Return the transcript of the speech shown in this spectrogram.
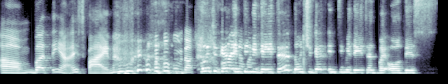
um, but yeah, it's fine. Don't you get intimidated? Don't you get intimidated by all this,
